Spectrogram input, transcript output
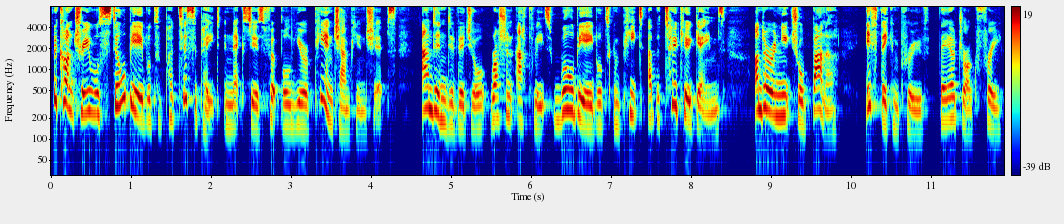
The country will still be able to participate in next year's Football European Championships, and individual Russian athletes will be able to compete at the Tokyo Games under a neutral banner if they can prove they are drug free.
